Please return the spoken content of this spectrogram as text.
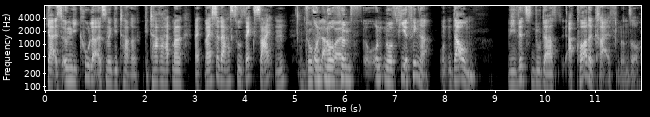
ja, ist irgendwie cooler als eine Gitarre. Gitarre hat man, we weißt du, da hast du sechs Seiten So und nur Arbeit. fünf und nur vier Finger und einen Daumen. Wie willst du da Akkorde greifen und so?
